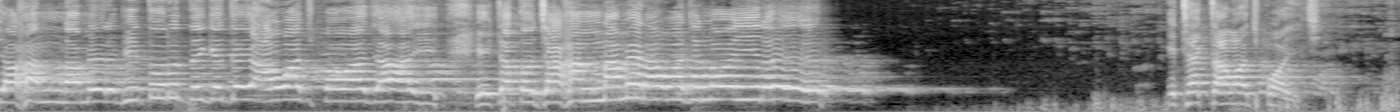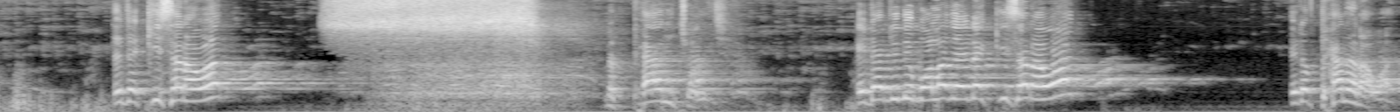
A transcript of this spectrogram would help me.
জাহান নামের ভিতর থেকে যে আওয়াজ পাওয়া যায়, এটা তো জাহান নামের আওয়াজ নয় রে। এটা একটা আওয়াজ পাওয়াছে এটা কিসের আওয়াজ? ফ্যান চলছে। এটা যদি বলা যায় এটা কিসের আওয়াজ? এটা ফ্যানের আওয়াজ।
